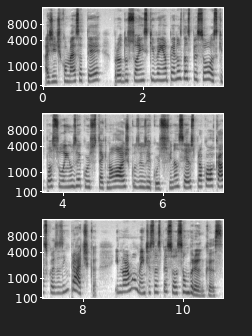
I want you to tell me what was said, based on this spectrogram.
A gente começa a ter produções que vêm apenas das pessoas que possuem os recursos tecnológicos e os recursos financeiros para colocar as coisas em prática. E normalmente essas pessoas são brancas.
